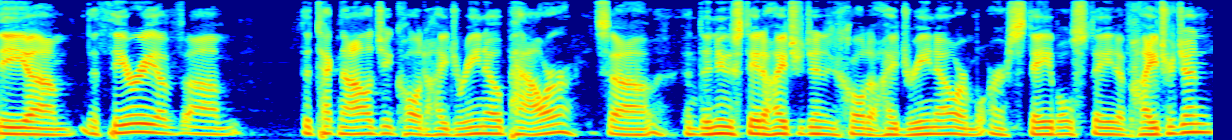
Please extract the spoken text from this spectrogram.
The, um, the theory of um, the technology called hydrino power, it's, uh, the new state of hydrogen is called a hydrino or more stable state of hydrogen.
